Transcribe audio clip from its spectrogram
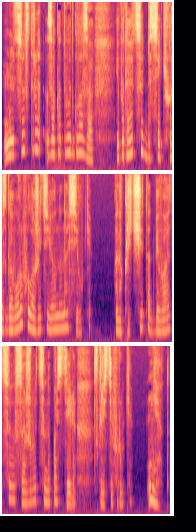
Медсестры закатывают глаза и пытаются без всяких разговоров уложить ее на носилки. Она кричит, отбивается и усаживается на постели, скрестив руки. «Нет».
